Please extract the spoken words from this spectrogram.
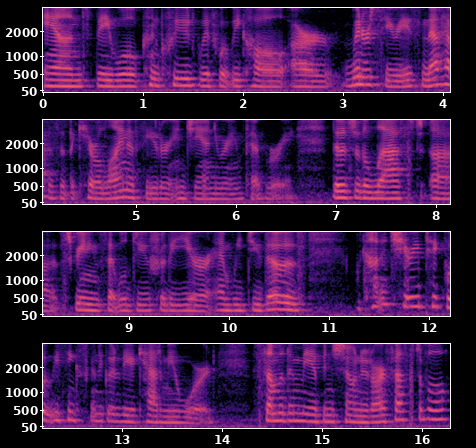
and they will conclude with what we call our winter series, and that happens at the Carolina Theater in January and February. Those are the last uh, screenings that we'll do for the year, and we do those. We kind of cherry pick what we think is going to go to the Academy Award. Some of them may have been shown at our festival,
